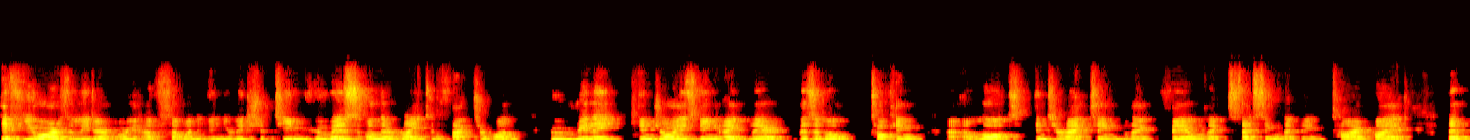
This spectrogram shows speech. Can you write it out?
if you are as a leader or you have someone in your leadership team who is on their right in factor one, who really enjoys being out there, visible, talking a lot, interacting without fail, without assessing, without being tired by it, then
